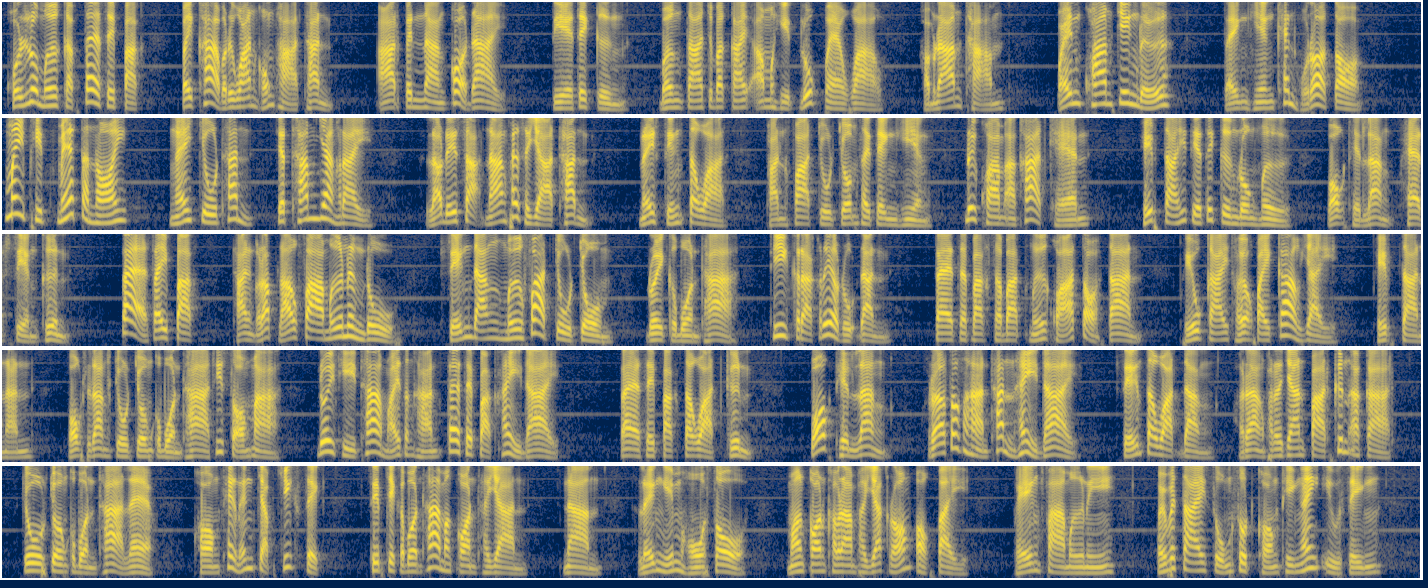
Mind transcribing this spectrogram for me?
คนร่วมมือกับแต้ไซปักไปฆ่าบริวารของผาท่าน อาจเป็นนางก็ได้ เตียเต้กึ่ง เบิงตาจะประกายอมหิตลุกแวววาวคำรามถาม เป็นความจริงหรือ แต่งเฮียงแค่นหัวรอดตอบ ไม่ผิดแม้แต่น้อย ไงจูท่านจะทำอย่างไร แล้วเดสะนางแพทยาท่าน ในเสียงตวาด พันฟาดจูดโจมใส่เต็งเฮียง ด้วยความอาฆาตแขนหิบตาที่เตียได้กึงลงมือบอกเทนล่างแพดเสียงขึ้น แต่ใส่ปักท่านก็รับเหลาฝ่ามือหนึ่งดู เสียงดังมือฟาดจูดโจม โดยกระบวนท่า ที่กระกเรียวรุดัน แต่แต่ปักสะบัดมือขวาต่อต้าน ผิวกายถอยออกไปก้าวใหญ่เพบตานั้นปกจะดังโจโจมกระบวนท่าที่สองมา ด้วยทีท่าหมายสังหารแต่ใส่ปักให้ได้ แต่ใส่ปักตวาดขึ้นปอกเทียนล่างเราต้องทหารท่านให้ได้ เสียงตวาดดัง ร่างพรยานปาดขึ้นอากาศ จูโจมกระบวนท่าแรก ของเท่งเล้งจับชิกเสกสิบเจ็ดกระบวนท่ามังกรทยาน นาม เล้งหิมโหโซ มังกรคำรามพยักร้องออกไป เพลงฝ่ามือนี้เป็นไปตายสูงสุดของทีไงอิ๋วสิง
